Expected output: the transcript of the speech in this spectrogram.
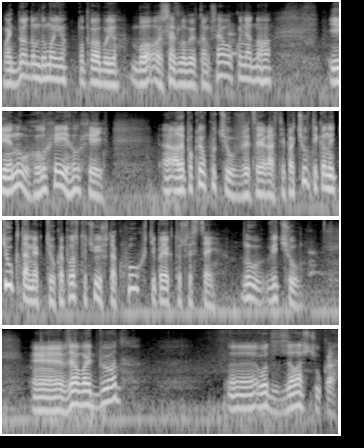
вайтбердом, думаю, попробую, бо ще зловив там ще окуня одного. І ну, глухий, глухий. Е, Але покльовку чув вже цей раз. Типа чув, тільки не тюк там як тюк, а просто чуєш так хух, типа як то щось цей. Ну, відчув. Е, взяв вайтберд, е, от взяла щука.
